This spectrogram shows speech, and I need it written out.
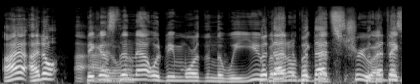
I I don't I- I Because don't then know. that would be more than the Wii U. But But, that- I don't but think that's, that's- true. but I that think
